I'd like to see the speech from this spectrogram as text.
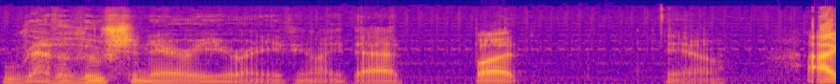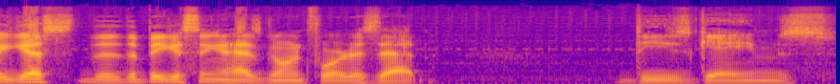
revolutionary or anything like that but you know I guess the the biggest thing it has going for it is that these games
